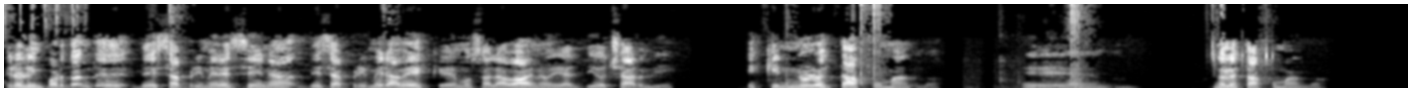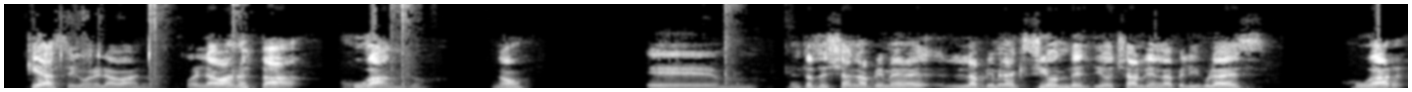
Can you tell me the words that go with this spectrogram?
Pero lo importante de, de esa primera escena, de esa primera vez que vemos al Habano y al tío Charlie, es que no lo está fumando. Eh, no lo está fumando. ¿Qué hace con el Habano? Con el Habano está jugando, ¿no? Eh, entonces ya en la primera, la primera acción del tío Charlie en la película es jugar,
